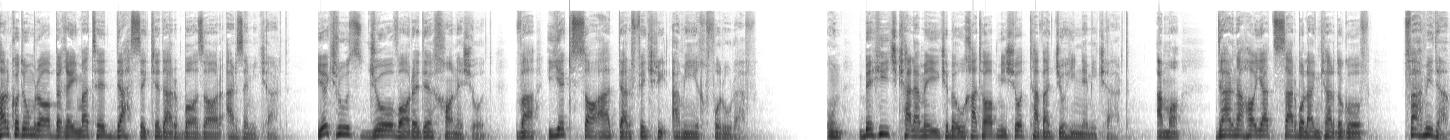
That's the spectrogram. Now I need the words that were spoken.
هر کدوم را به قیمت ده سکه در بازار عرضه می کرد. یک روز جو وارد خانه شد و یک ساعت در فکری عمیق فرو رفت. اون به هیچ کلمه ای که به او خطاب می شد توجهی نمی کرد. اما در نهایت سر بلند کرد و گفت فهمیدم.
